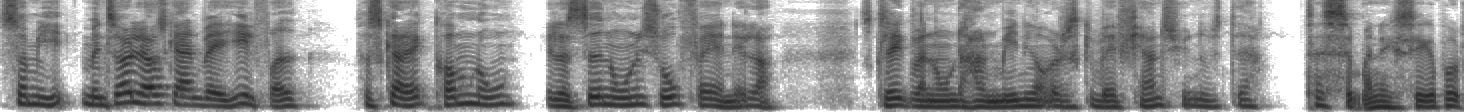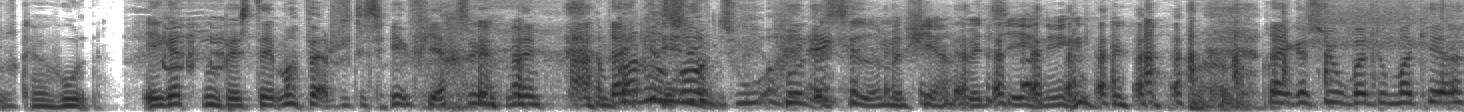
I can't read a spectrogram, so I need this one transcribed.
Som i, men så vil jeg også gerne være i helt fred. Så skal der ikke komme nogen, eller sidde nogen i sofaen, eller skal der ikke være nogen, der har en mening om, hvad der skal være i fjernsynet, hvis det er. Der er simpelthen ikke sikker på, at du skal have hund. Ikke at den bestemmer, hvad du skal se i fjernsynet, men Jamen, Rikke, går en tur. Hun der sidder med fjernbetjening. Rikke Schubert, du markerer.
